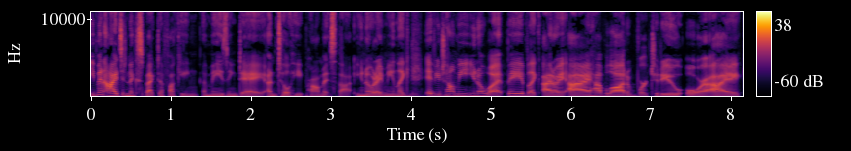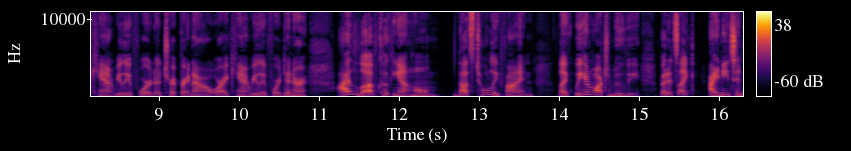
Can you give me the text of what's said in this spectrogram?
even I didn't expect a fucking amazing day until he promised that. You know what I mean? Like Mm-hmm. if you tell me, you know what, babe, like I I have a lot of work to do or I can't really afford a trip right now or I can't really afford dinner. I love cooking at home. That's totally fine. Like we can watch a movie, but it's like I need to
